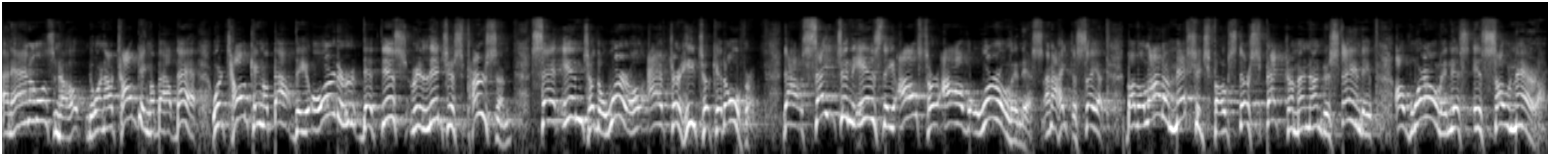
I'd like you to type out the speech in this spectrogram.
and animals? No, we're not talking about that. We're talking about the order that this religious person set into the world after he took it over. Now, Satan is the author of worldliness, and I hate to say it, but a lot of message folks, their spectrum and understanding of worldliness is so narrow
